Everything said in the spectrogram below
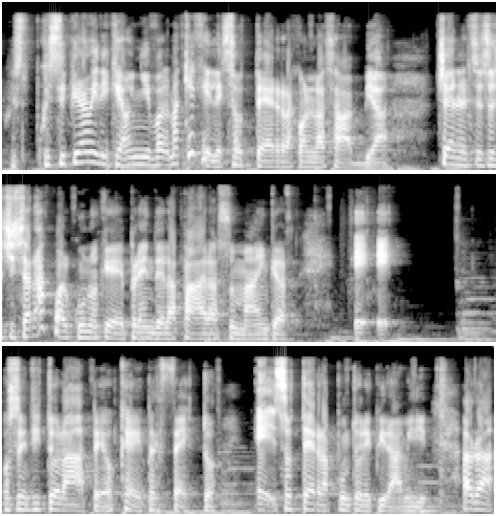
quest- queste piramidi che ogni volta. Ma chi è che le sotterra con la sabbia? Cioè, nel senso, ci sarà qualcuno che prende la para su Minecraft e. e- Ho sentito l'ape, ok, perfetto. E sotterra appunto le piramidi. Allora,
